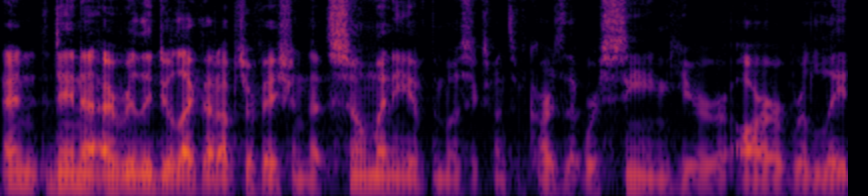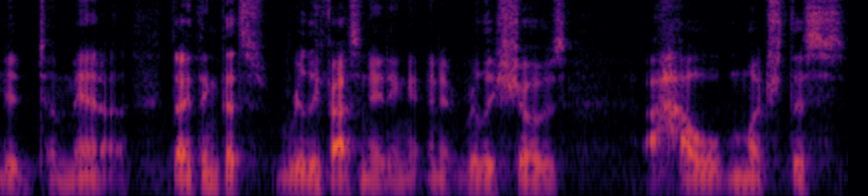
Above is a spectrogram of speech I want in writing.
And Dana, I really do like that observation that so many of the most expensive cards that we're seeing here are related to mana. I think that's really fascinating, and it really shows how much this,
